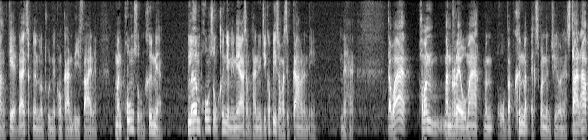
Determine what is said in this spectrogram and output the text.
สังเกตได้จากเงินลงทุนในโครงการ DeFi เนี่ยมันพุ่งสูงขึ้นเนี่ยเริ่มพุ่งสูงขึ้นอย่างมีนัยสำคัญจริงๆก็ปี 2019 นั่นเองนะฮะแต่ว่าเพราะมันมันเร็วมากมันโอ้แบบขึ้นแบบ exponential เนี่ยสตาร์ทอัพ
